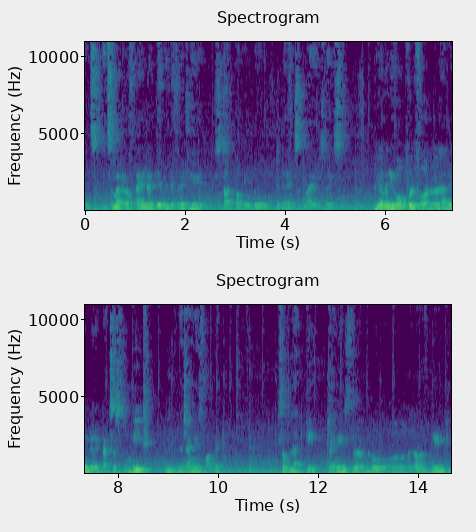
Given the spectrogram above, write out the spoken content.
it's it's a matter of time that they will definitely start talking to the direct suppliers very soon. We are very hopeful for having direct access to meat in the Chinese market. Some black tea. Chinese uh, grow uh, a lot of green tea,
